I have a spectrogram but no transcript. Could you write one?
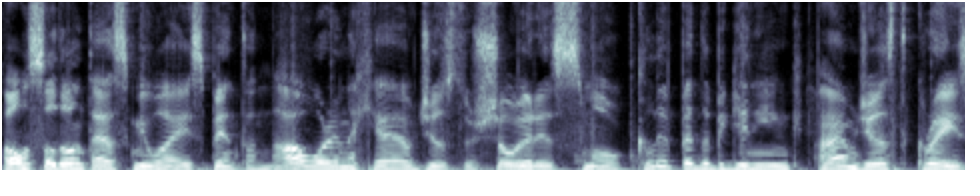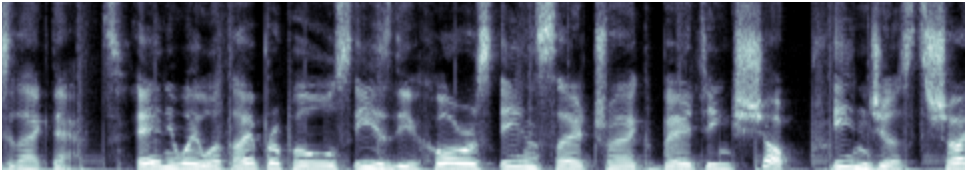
Also don't ask me why I spent an hour and a half just to show show you this small clip at the beginning, I'm just crazy like that. Anyway, what I propose is the horse inside track betting shop. In just shy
